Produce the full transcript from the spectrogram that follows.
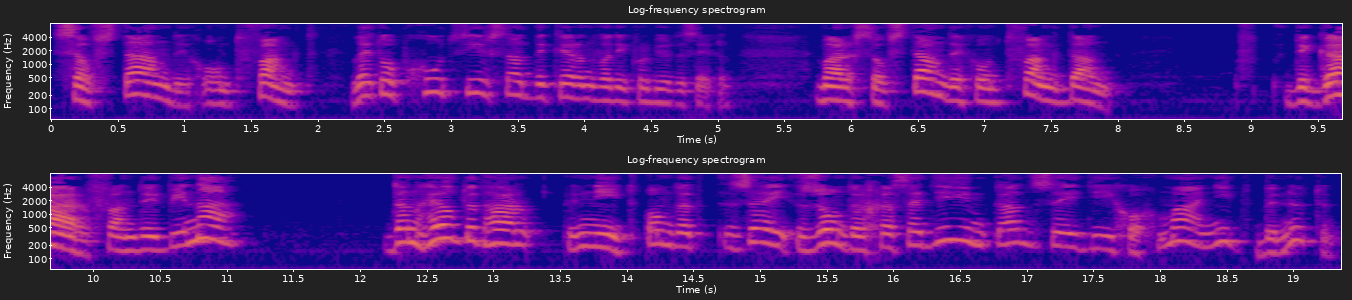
zelfstandig ontvangt Let op goed, hier staat de kern wat ik probeer te zeggen. Maar zelfstandig ontvangt dan de gar van de Bina, dan helpt het haar niet, omdat zij zonder chassadim kan zij die chogma niet benutten.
